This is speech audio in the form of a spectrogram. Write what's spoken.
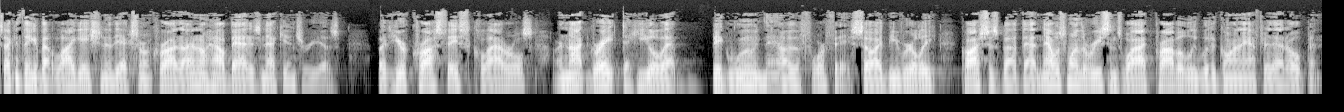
Second thing about ligation of the external carotid, I don't know how bad his neck injury is, but here cross-face collaterals are not great to heal that big wound now of the foreface. So I'd be really cautious about that. And that was one of the reasons why I probably would have gone after that open.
